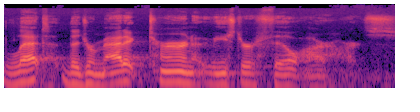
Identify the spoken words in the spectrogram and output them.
Let the dramatic turn of Easter fill our hearts.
